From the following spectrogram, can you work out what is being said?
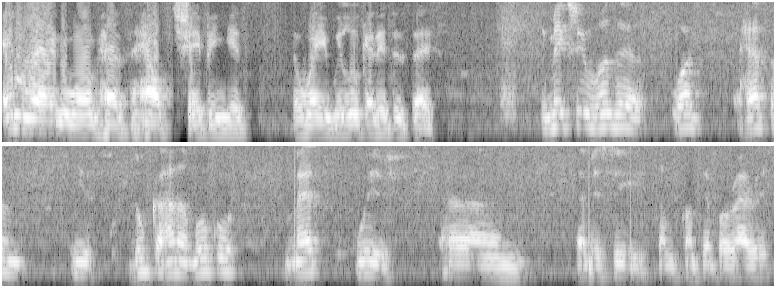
anywhere in the world has helped shaping it the way we look at it these days. It makes you wonder what happened if Duke Kahanamoku met with, um, let me see, some contemporaries.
